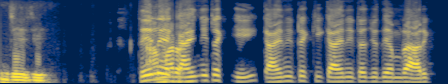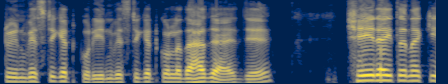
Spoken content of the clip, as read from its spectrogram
জি জি। তাহলে কাহিনীটা কি? কাহিনীটা কি? কাহিনীটা যদি আমরা আরেকটু ইনভেস্টিগেট করি ইনভেস্টিগেট করলে দেখা যায় যে সেই রাইতে নাকি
